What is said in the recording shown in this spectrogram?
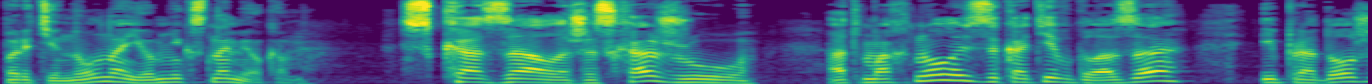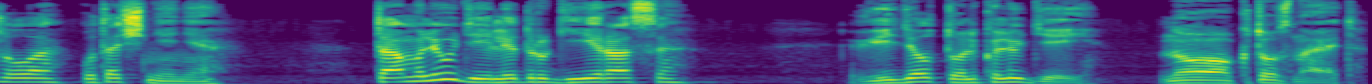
Протянул наемник с намеком. «Сказала же, схожу. Отмахнулась, закатив глаза, и продолжила уточнение. «Там люди или другие расы?» «Видел только людей. Но кто знает.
